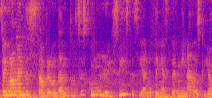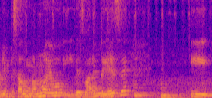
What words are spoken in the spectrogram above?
Seguramente se están preguntando, entonces, ¿cómo lo hiciste si ya lo tenías terminado? Es que yo había empezado uno nuevo y desbaraté ese y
